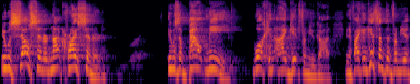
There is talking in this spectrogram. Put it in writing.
It was self-centered, not Christ-centered. It was about me. What can I get from you, God? And if I can get something from you,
